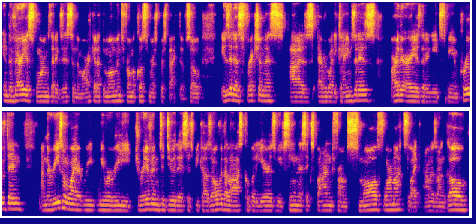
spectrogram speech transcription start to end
in the various forms that exist in the market at the moment from a customer's perspective. So is it as frictionless as everybody claims it is? Are there areas that it needs to be improved in? And the reason why re- we were really driven to do this is because over the last couple of years, we've seen this expand from small formats like Amazon Go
